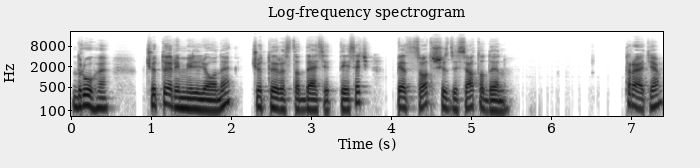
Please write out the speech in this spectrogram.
Друге. 4 мільйони 410 тисяч 561. Третє.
